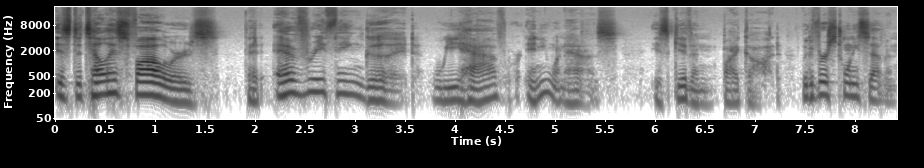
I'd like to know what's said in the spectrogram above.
is to tell his followers that everything good we have or anyone has is given by God. Look at verse 27.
